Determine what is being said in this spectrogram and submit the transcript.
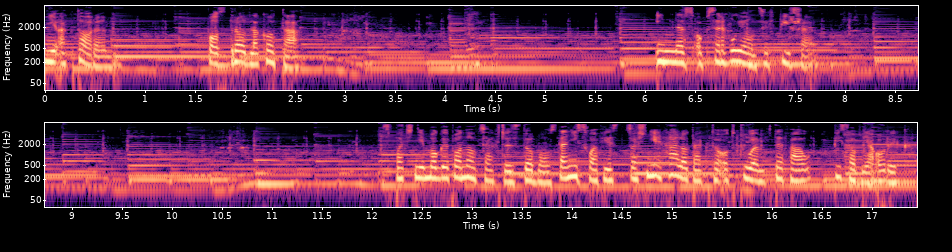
nie aktorem. Pozdro dla kota. Inna z obserwujących pisze. Spać nie mogę po nocach czy z tobą Stanisław jest coś nie halo tak to odczułem w TV, pisownia Oryk.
